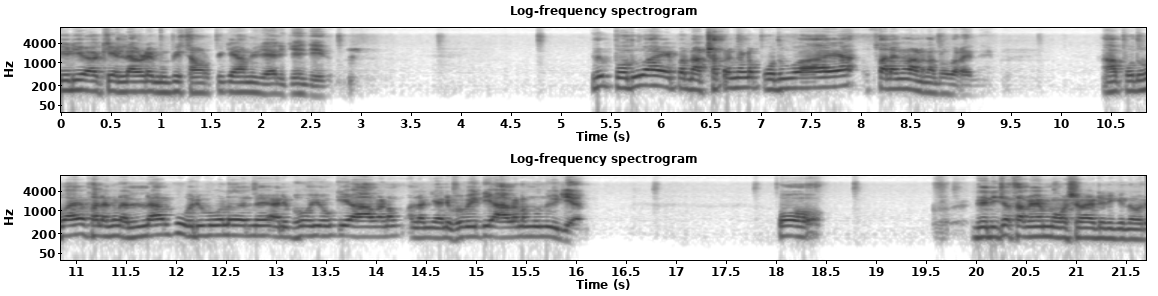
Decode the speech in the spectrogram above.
വീഡിയോ ആക്കി എല്ലാവരുടെയും മുമ്പിൽ സമർപ്പിക്കാമെന്ന് വിചാരിക്കുകയും ചെയ്തു. ഇത് പൊതുവായ ഇപ്പം നക്ഷത്രങ്ങളുടെ പൊതുവായ ഫലങ്ങളാണ് നമ്മൾ പറയുന്നത്. ആ പൊതുവായ ഫലങ്ങൾ എല്ലാവർക്കും ഒരുപോലെ തന്നെ അനുഭവയോഗ്യമാകണം അല്ലെങ്കിൽ അനുഭവേദ്യമാകണം എന്നൊന്നുമില്ല ഇപ്പോൾ ജനിച്ച സമയം മോശമായിട്ടിരിക്കുന്നവർ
